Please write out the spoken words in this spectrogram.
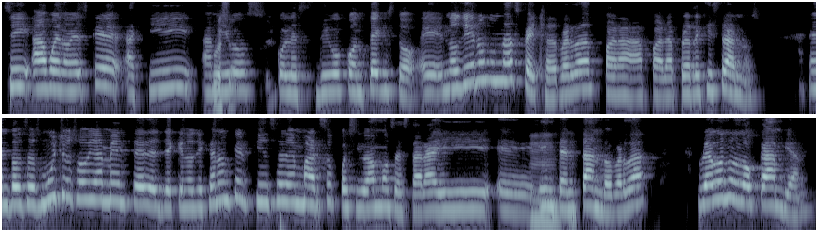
Sí, ah, bueno, es que aquí, pues, amigos, les digo contexto, eh, nos dieron unas fechas, ¿verdad? Para, para preregistrarnos. Entonces, muchos obviamente, desde que nos dijeron que el 15 de marzo, pues íbamos a estar ahí eh, intentando, ¿verdad? Luego nos lo cambian,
